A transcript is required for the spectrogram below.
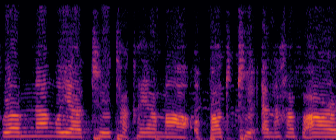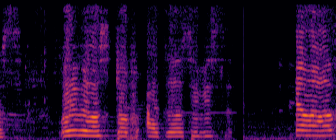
From Nagoya to Takayama, about two and a half hours. We will stop at the service. Hello.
